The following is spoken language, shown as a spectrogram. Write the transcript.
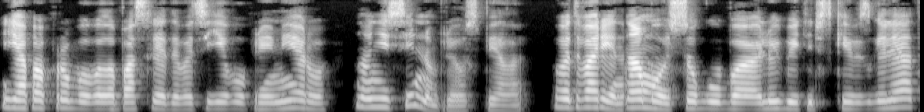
Я попробовала последовать его примеру, но не сильно преуспела. Во дворе, на мой сугубо любительский взгляд,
